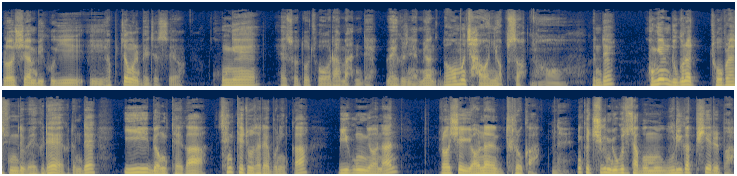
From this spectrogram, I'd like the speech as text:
러시아 미국이 이 협정을 맺었어요. 공해에서도 조업하면 안 돼. 왜 그러냐면 너무 자원이 없어. 어. 근데 공해는 누구나 조업을 할 수 있는데 왜 그래? 그런데 이 명태가 생태 조사를 해보니까 미국 연안, 러시아 연안에도 들어가. 네. 그러니까 지금 여기서 잡으면 우리가 피해를 봐.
